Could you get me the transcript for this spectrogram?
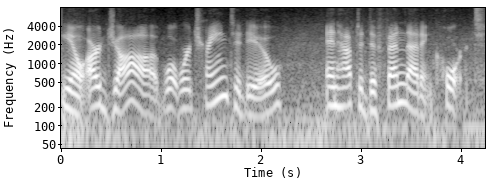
you know, our job, what we're trained to do? And have to defend that in court.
